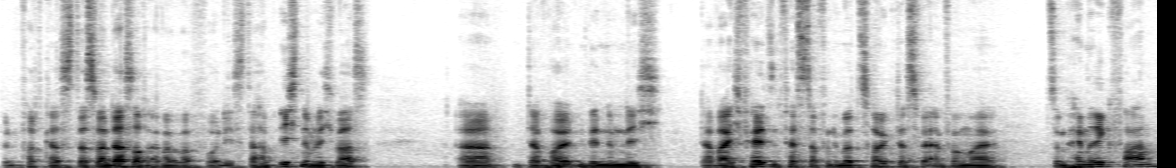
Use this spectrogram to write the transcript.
für den Podcast, dass man das auch einmal mal vorliest. Da habe ich nämlich was. Äh, da wollten wir nämlich, da war ich felsenfest davon überzeugt, dass wir einfach mal zum Henrik fahren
